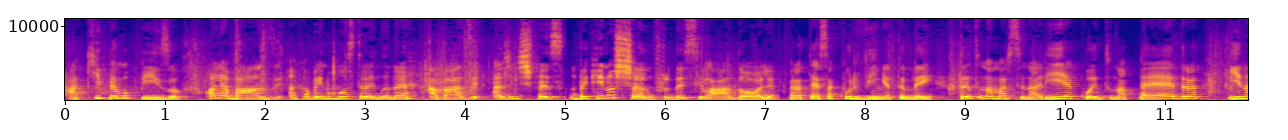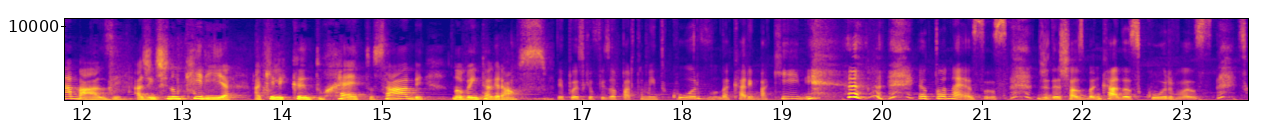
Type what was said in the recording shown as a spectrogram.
aqui pelo piso. Olha a base, acabei não mostrando, né? A base, a gente fez um pequeno chanfro desse lado, olha, para ter essa curvinha também, tanto na marcenaria quanto na pedra e na base. A gente não queria aquele canto reto, sabe? 90 graus. Depois que eu fiz o apartamento curvo da Karen Bacchini, eu tô nessas de deixar as bancadas curvas. Esse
